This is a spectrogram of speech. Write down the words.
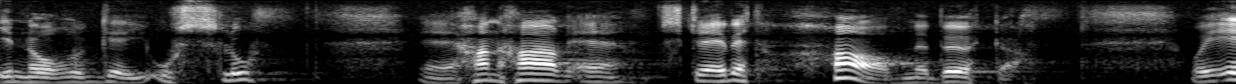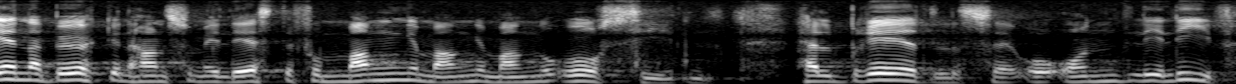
i Norge, i Oslo. Eh, han har eh, skrevet et hav med bøker. Og I en av bøkene hans som jeg leste for mange mange, mange år siden, 'Helbredelse og åndelig liv',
